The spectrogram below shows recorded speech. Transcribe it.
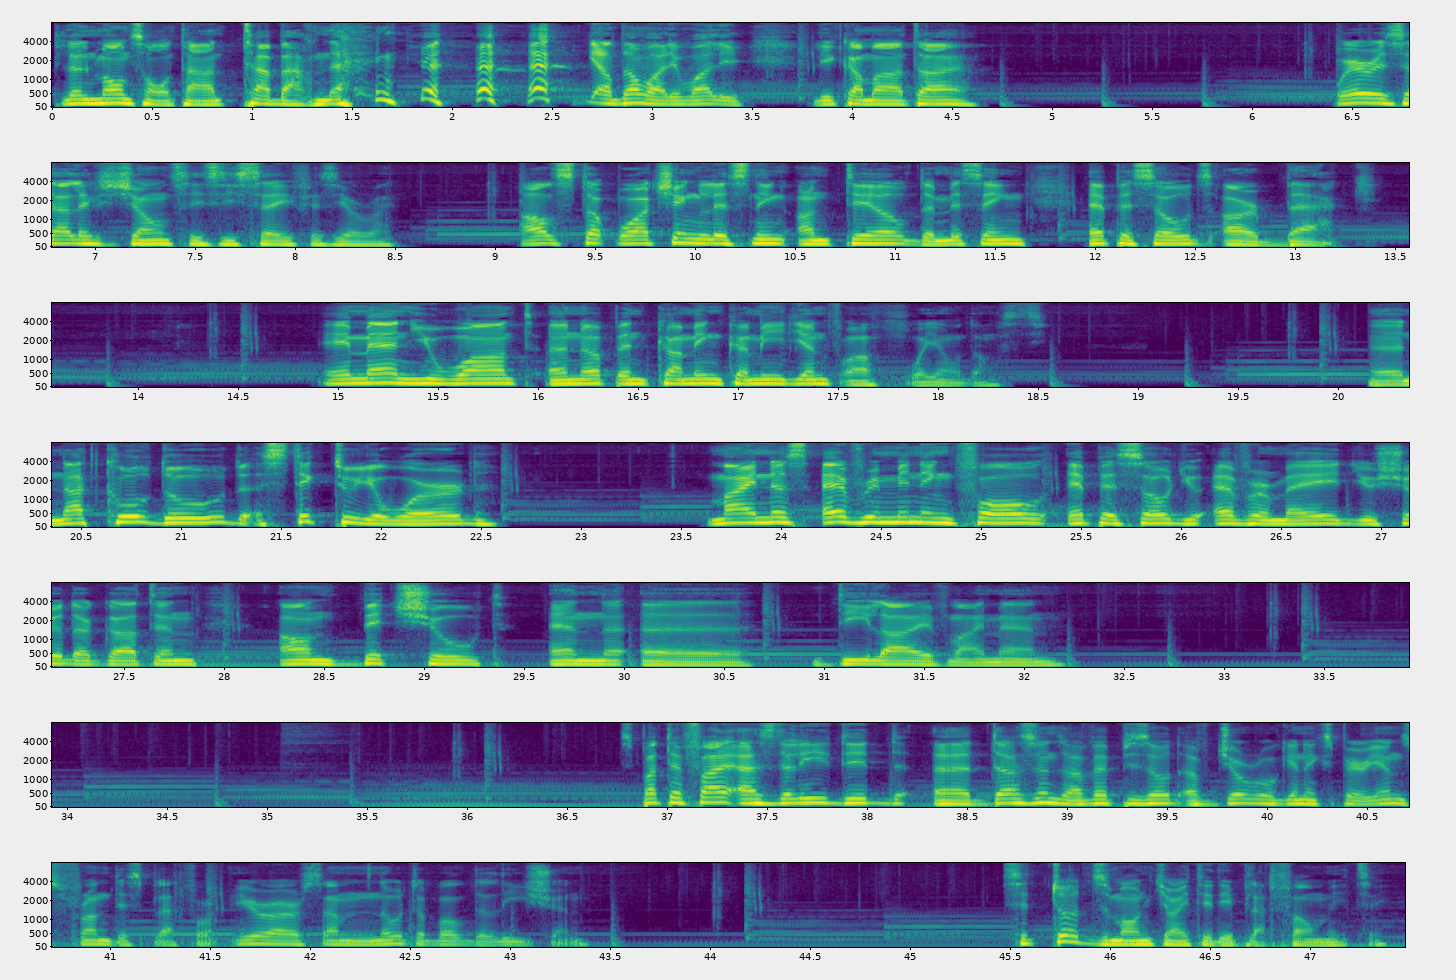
Puis là, le monde sont en tabarnak. Regardons, on va aller voir les, les commentaires. Where is Alex Jones? Is he safe? Is he alright? I'll stop watching, listening until the missing episodes are back. Hey man, you want an up and coming comedian? Oh, voyons donc. Uh, not cool, dude. Stick to your word. Minus every meaningful episode you ever made, you should have gotten on BitChute and uh, D Live, my man. Spotify has deleted uh, dozens of episodes of Joe Rogan Experience from this platform. Here are some notable deletions. C'est tout du monde qui ont été déplatformés, tu sais.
